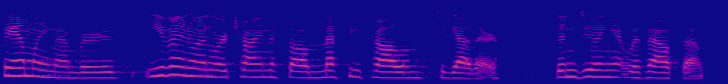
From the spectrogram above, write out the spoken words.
family members, even when we're trying to solve messy problems together, than doing it without them.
